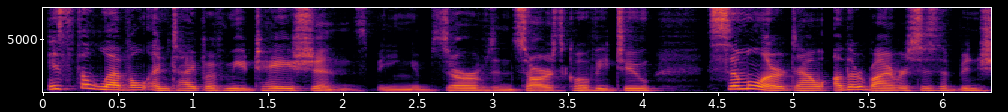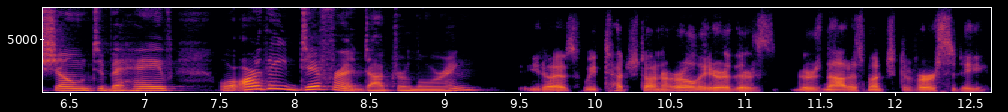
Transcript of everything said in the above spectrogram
Is the level and type of mutations being observed in SARS CoV 2 similar to how other viruses have been shown to behave, or are they different, Dr. Loring? You know, as we touched on earlier, there's there's not as much diversity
